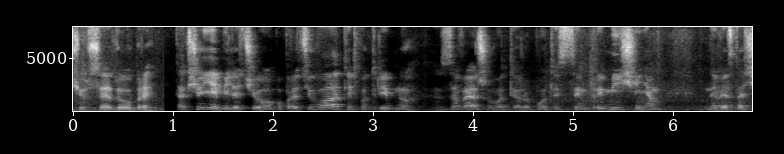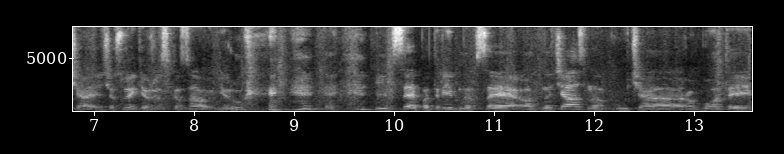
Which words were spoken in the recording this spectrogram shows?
чи все добре. Так що є біля чого попрацювати, потрібно завершувати роботи з цим приміщенням. Не вистачає часу, як я вже сказав, і рук. І все потрібно, все одночасно, куча роботи,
